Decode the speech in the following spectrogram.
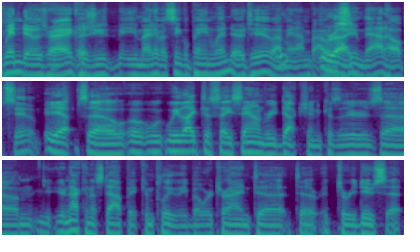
Windows, right? Because you you might have a single pane window too. I mean, I'm, I would Right. assume that helps too. Yep. So uh, w- we like to say sound reduction because there's um, you're not going to stop it completely, but we're trying to to to reduce it.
